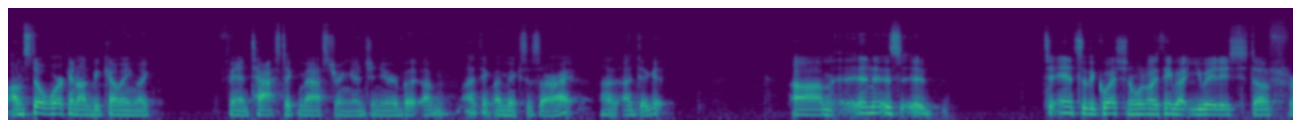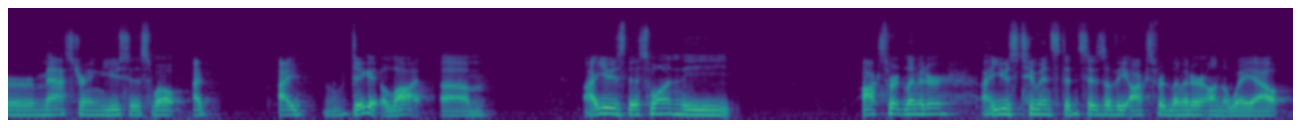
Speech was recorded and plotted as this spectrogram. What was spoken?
I'm still working on becoming like fantastic mastering engineer, but I'm, I think my mix is all right. I, I dig it. Um, and it, to answer the question, what do I think about U8A stuff for mastering uses? Well, I, I dig it a lot. Um, I use this one, the Oxford limiter. I use two instances of the Oxford limiter on the way out.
